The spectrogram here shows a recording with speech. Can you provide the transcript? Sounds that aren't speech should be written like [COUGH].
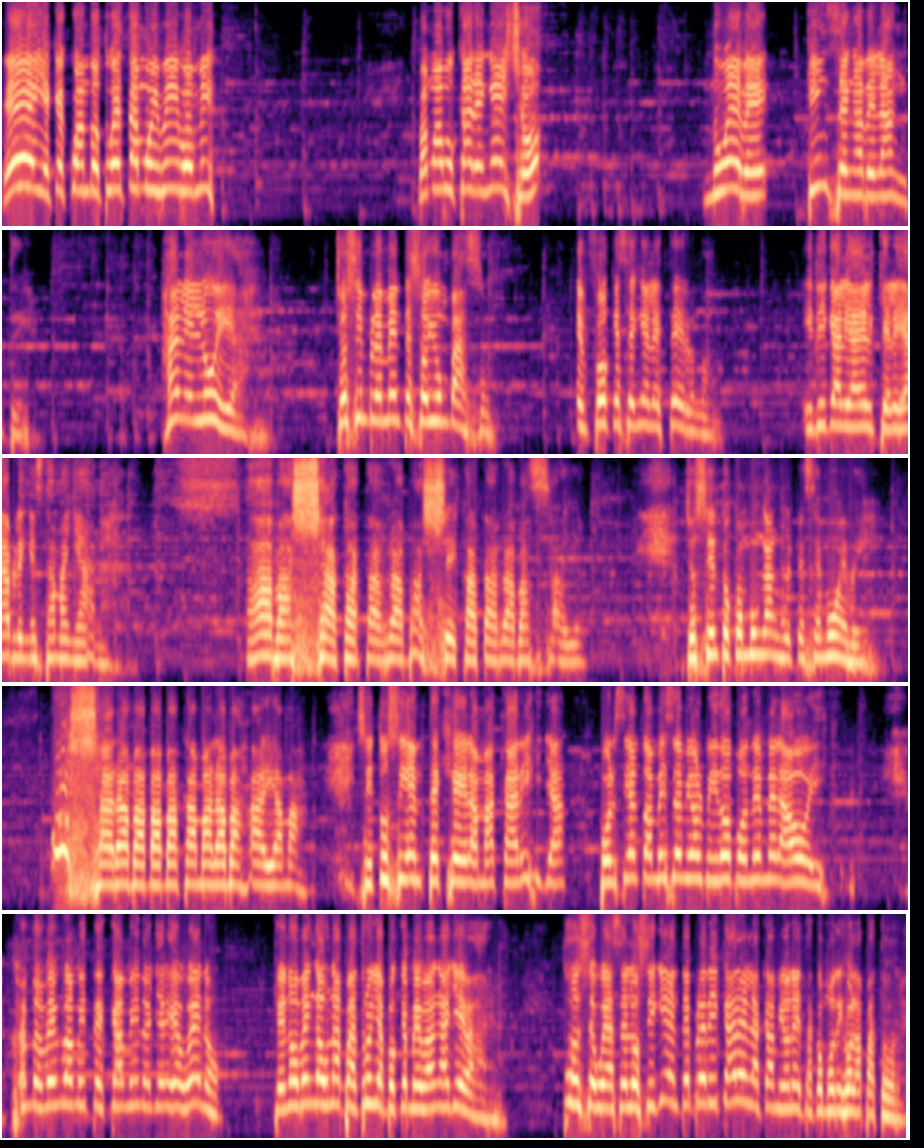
Ey, es que cuando tú estás muy vivo, mi... vamos a buscar en Hechos 9, 15 en adelante. Aleluya. Yo simplemente soy un vaso. Enfóquese en el eterno y dígale a él que le hablen esta mañana. Yo siento como un ángel que se mueve. Si tú sientes que la mascarilla, por cierto, a mí se me olvidó ponérmela hoy. Cuando vengo a mi camino, yo dije, bueno, que no venga una patrulla porque me van a llevar. Entonces voy a hacer lo siguiente, predicar en la camioneta, como dijo la pastora.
